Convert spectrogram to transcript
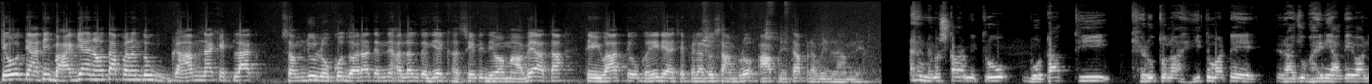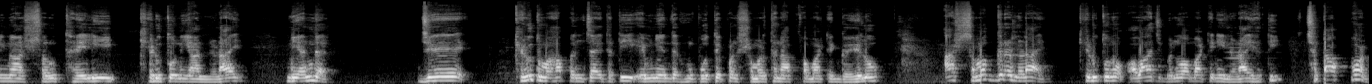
તેઓ ત્યાંથી ભાગ્યા નહોતા પરંતુ ગામના કેટલાક સમજુ લોકો દ્વારા તેમને અલગ જગ્યાએ ખસેડી દેવામાં આવ્યા હતા, તેવી વાત તેઓ કરી રહ્યા છે. પહેલા તો સાંભળો આપ નેતા પ્રવીણ રામને. નમસ્કાર મિત્રો. બોટાદથી ખેડૂતોના હિત માટે રાજુભાઈની આગેવાનીમાં શરૂ થયેલી ખેડૂતોની આ લડાઈની અંદર જે ખેડૂત મહાપંચાયત હતી, એમની અંદર હું પોતે પણ સમર્થન આપવા માટે ગયેલો. આ સમગ્ર લડાઈ ખેડૂતોનો અવાજ બનવા માટેની લડાઈ હતી. છતાં પણ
